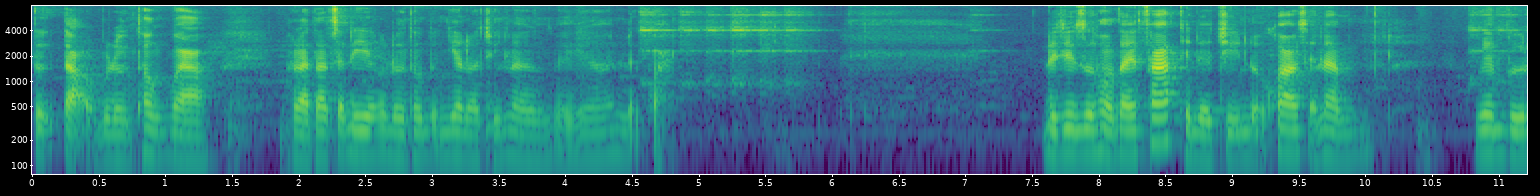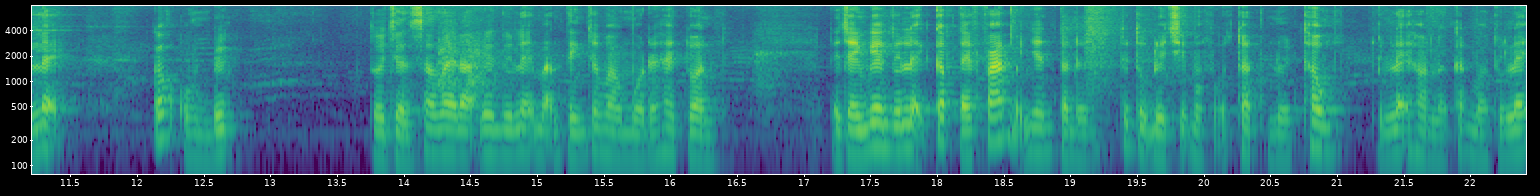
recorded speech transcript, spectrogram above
tự tạo một đường thông vào, hoặc là ta sẽ đi đường thông tự nhiên, đó chính là cái ờ, nội lợi quản để trị dự phòng tái phát thì điều trị nội khoa sẽ làm viêm túi lệ cấp ổn định. Rồi chuyển sang giai đoạn viêm túi lệ mãn tính trong vòng 1 đến 2 tuần. Để tránh viêm túi lệ cấp tái phát, bệnh nhân cần được tiếp tục điều trị bằng phẫu thuật nối thông túi lệ hoặc là cắt bỏ túi lệ.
